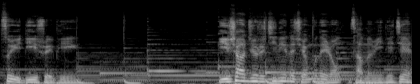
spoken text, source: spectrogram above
最低水平。以上就是今天的全部内容，咱们明天见。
